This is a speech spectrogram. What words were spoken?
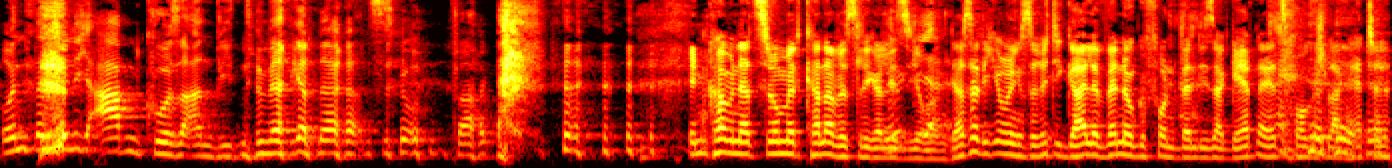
Und natürlich Abendkurse anbieten im Mehrgenerationenpark. In Kombination mit Cannabis-Legalisierung. Das hätte ich übrigens eine richtig geile Wendung gefunden, wenn dieser Gärtner jetzt vorgeschlagen hätte,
